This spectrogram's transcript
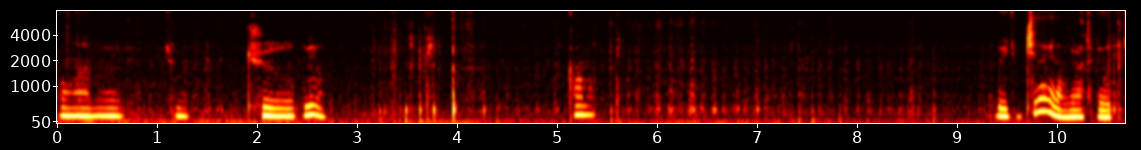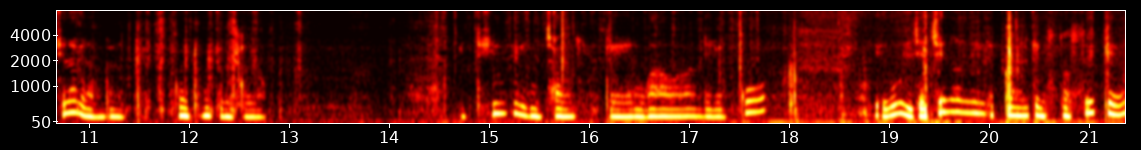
명암을 좀 주고요 까맣게 여기 좀 진하게 남겨놨어. 여기 진하게 남겨놓을게. 공통점 주려고. 밑에 흰색이 좀 자연스럽게 녹아내렸고 그리고 이제 진한 색깔을 좀 더 쓸게요.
